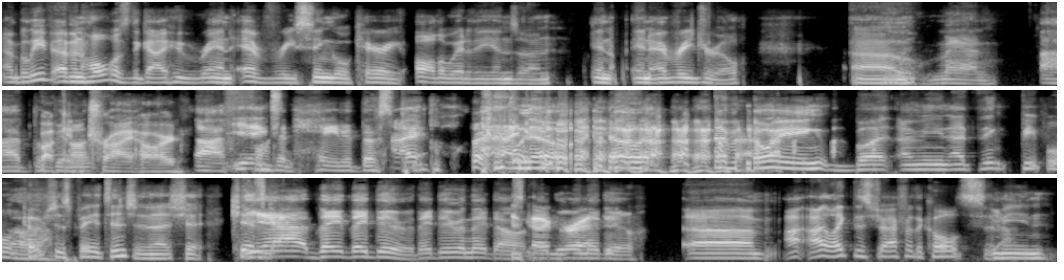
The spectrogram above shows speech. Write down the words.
I believe Evan Hull was the guy who ran every single carry all the way to the end zone in in every drill. Um, oh man, I fucking on, try hard. I yeah, fucking hated those people. I, I know, I know kind of annoying, but I mean, I think people, uh, coaches, pay attention to that shit. Kids yeah, got, they they do, they do, and they don't. They do and they do. Um, I, I, like this draft for the Colts. I yeah. mean,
